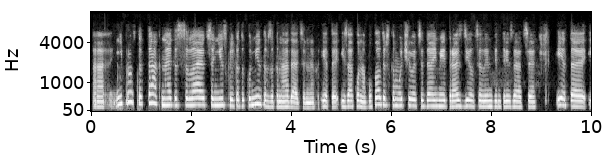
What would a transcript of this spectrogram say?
А, не просто так на это ссылаются несколько документов законодательных. Это и закон о бухгалтерском учете, да, имеет раздел целая инвентаризация. Это и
